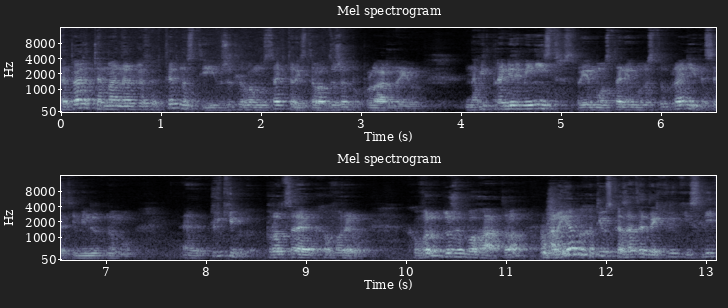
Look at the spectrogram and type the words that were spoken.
Тепер тема енергоефективності в житловому секторі стала дуже популярною. Навіть прем'єр-міністр в своєму останньому виступленні, 10-минутному, е, тільки про це говорив. Говорив дуже багато, але я би хотів сказати декілька слів,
